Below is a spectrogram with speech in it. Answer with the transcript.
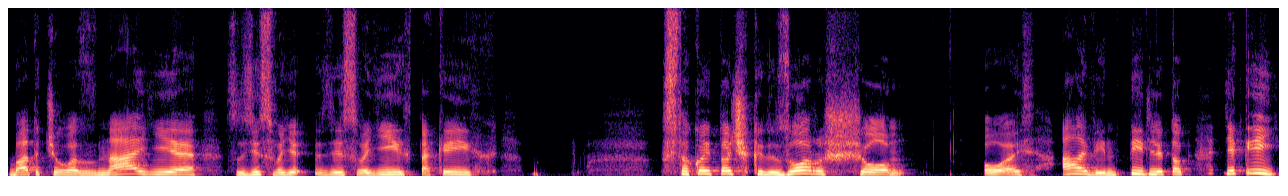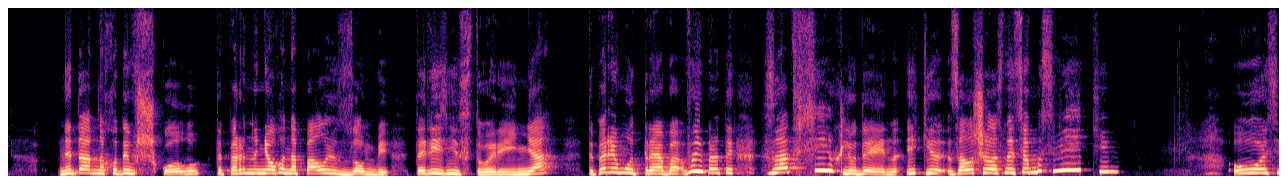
багато чого знає зі, свої, зі своїх таких з такої точки зору, що ось, але він підліток, який недавно ходив в школу, тепер на нього напали зомбі та різні створіння. Тепер йому треба вибрати за всіх людей, які залишились на цьому світі. Ось,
